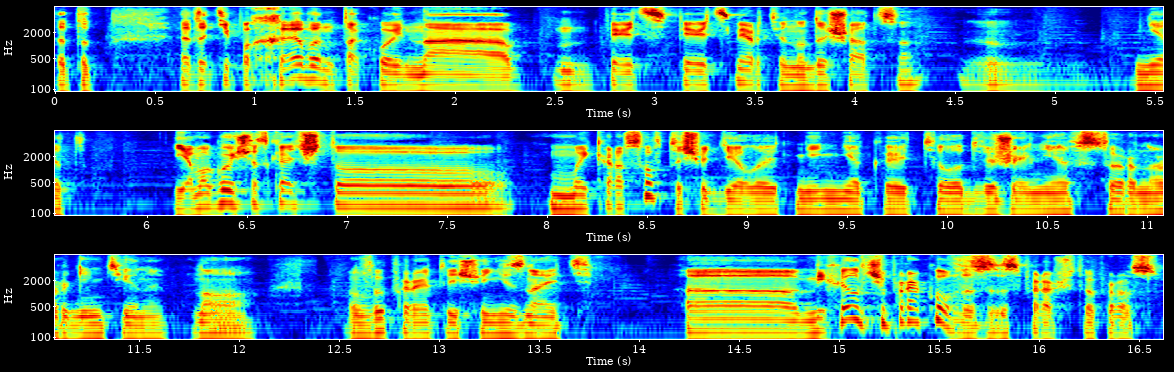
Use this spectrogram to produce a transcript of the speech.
это, это типа heaven такой на перед, перед смертью надышаться. Нет. Я могу еще сказать, что Microsoft еще делает некое телодвижение в сторону Аргентины, но вы про это еще не знаете. А, Михаил Чепраков спрашивает вопрос.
